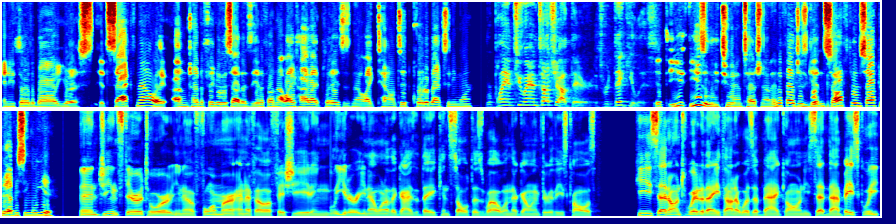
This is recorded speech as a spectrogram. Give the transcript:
and you throw the ball, you're a, it's sacked now. Like I'm trying to figure this out. Is the NFL not like highlight plays? Is not like talented quarterbacks anymore? We're playing two hand touch out there. It's ridiculous. It's e- easily two hand touch now. The NFL just getting softer and softer every single year. And Gene Steratore, you know, former NFL officiating leader, you know, one of the guys that they consult as well when they're going through these calls. He said on Twitter that he thought it was a bad call, and he said that basically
